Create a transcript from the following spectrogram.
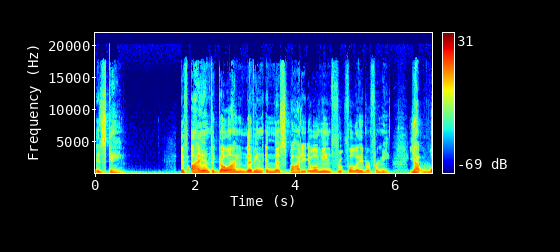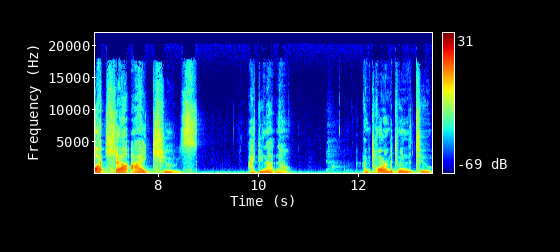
is gain. If I am to go on living in this body, it will mean fruitful labor for me. Yet what shall I choose? I do not know. I'm torn between the two.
